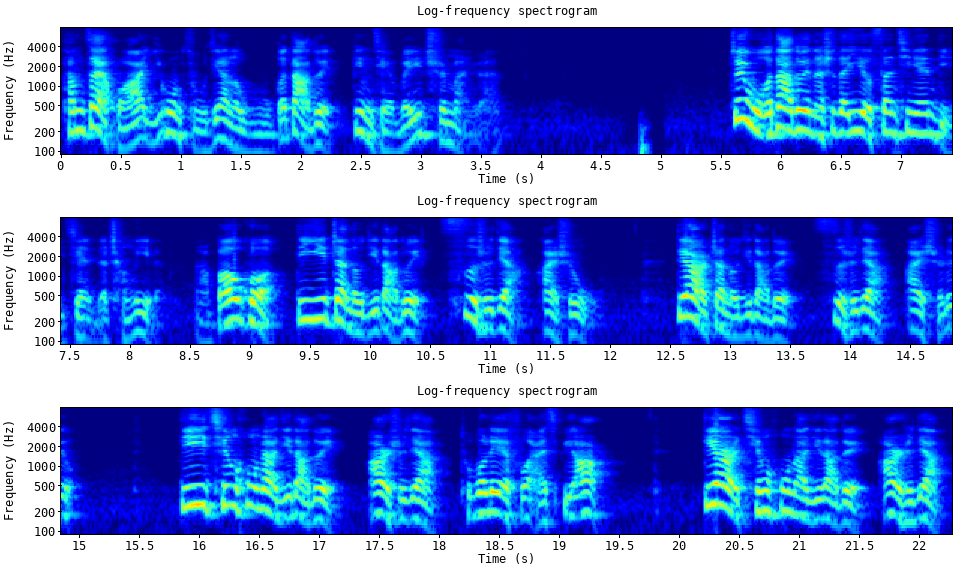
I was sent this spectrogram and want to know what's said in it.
他们在华一共组建了五个大队，并且维持满员。这五个大队呢是在一九三七年底建成立的啊，包括第一战斗机大队四十架 I 十五。第二战斗机大队四十架 I 十六，第一轻轰炸机大队二十架图波列夫 SB 二，第二轻轰炸机大队二十架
